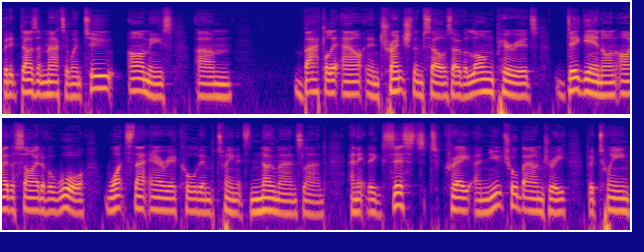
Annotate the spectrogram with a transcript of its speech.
but it doesn't matter when two armies um, battle it out and entrench themselves over long periods, dig in on either side of a war, what's that area called in between? It's no man's land. And it exists to create a neutral boundary between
